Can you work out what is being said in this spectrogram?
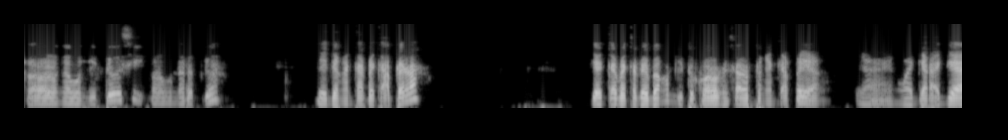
Kalau lo nggak begitu sih kalau menurut gue ya jangan capek-capek lah. Jangan capek-capek banget gitu. Kalau misalnya pengen capek yang ya yang wajar aja.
